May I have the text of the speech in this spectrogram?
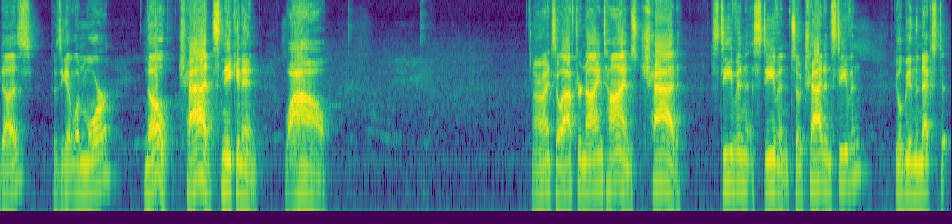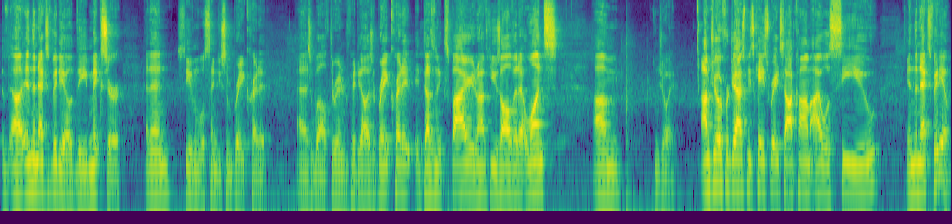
does. Does he get one more? No. Chad sneaking in. Wow. All right, so after nine times, Chad, Steven, Steven. So Chad and Steven, you'll be in the next uh, in the next video, the mixer, and then Steven will send you some break credit as well. $350 a break credit. It doesn't expire. You don't have to use all of it at once. Um, enjoy. I'm Joe for jaspyscasebreaks.com. I will see you in the next video.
